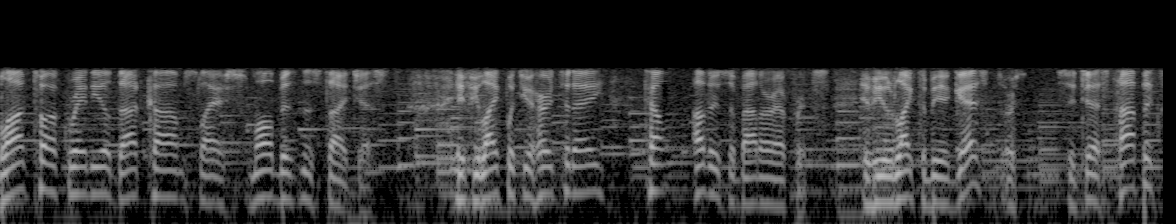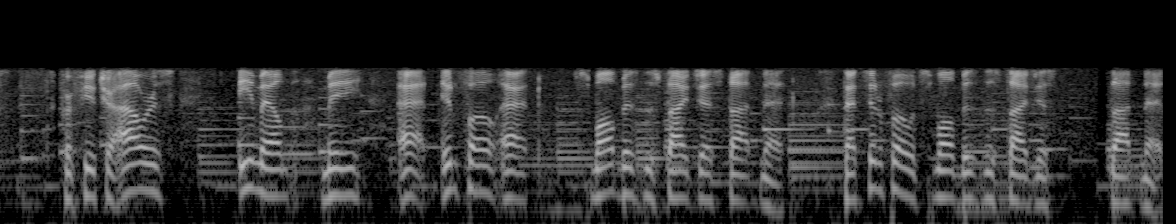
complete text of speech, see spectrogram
blogtalkradio.com slash small business digest. If you like what you heard today, tell others about our efforts. If you would like to be a guest or suggest topics for future hours, email me at info at smallbusinessdigest.net. That's info at smallbusinessdigest.net.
